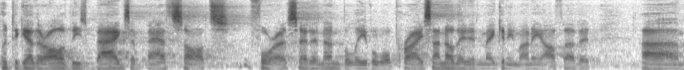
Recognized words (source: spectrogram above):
put together all of these bags of bath salts for us at an unbelievable price. I know they didn't make any money off of it. Um,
